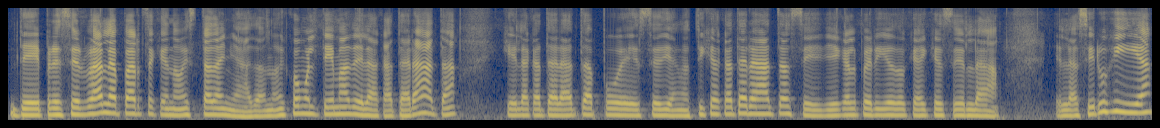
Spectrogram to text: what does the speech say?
de preservar la parte que no está dañada. No es como el tema de la catarata, que la catarata pues se diagnostica catarata, se llega al periodo que hay que hacer la, la cirugía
